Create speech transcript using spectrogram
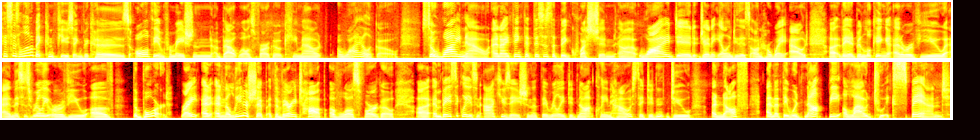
this is a little bit confusing because all of the information about Wells Fargo came out a while ago. So why now? And I think that this is the big question. Uh, why did Janet Yellen do this on her way out? Uh, they had been looking at a review, and this is really a review of the board, right? And, and the leadership at the very top of Wells Fargo. Uh, and basically, it's an accusation that they really did not clean house, they didn't do enough, and that they would not be allowed to expand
